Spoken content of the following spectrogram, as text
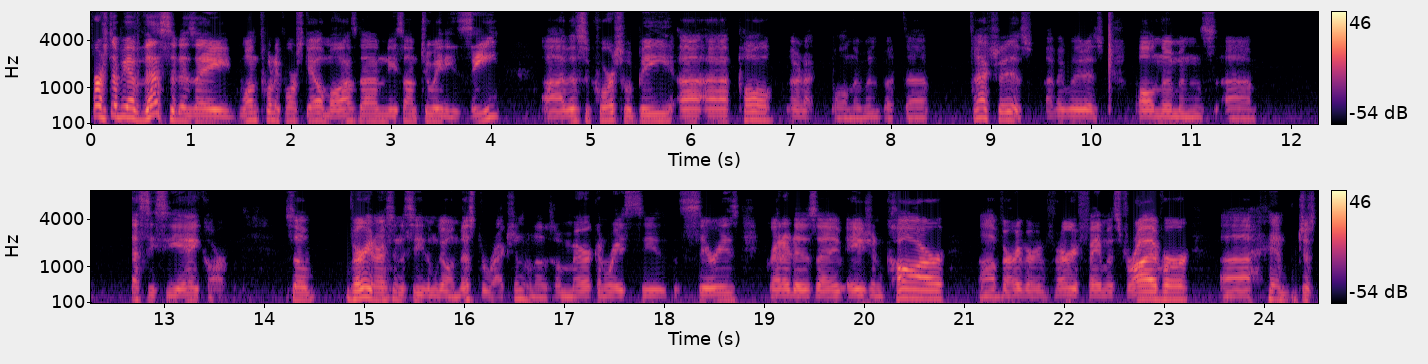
first up, you have this. It is a 124 scale Mazda Nissan 280Z. Uh, this, of course, would be uh, uh, Paul, or not Paul Newman, but uh, actually it is. I think it is Paul Newman's uh, SCCA car. So very interesting to see them go in this direction. This American race series. Granted, it is a Asian car. Uh, very, very, very famous driver. Uh, and just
